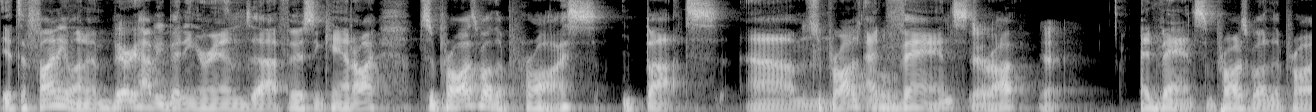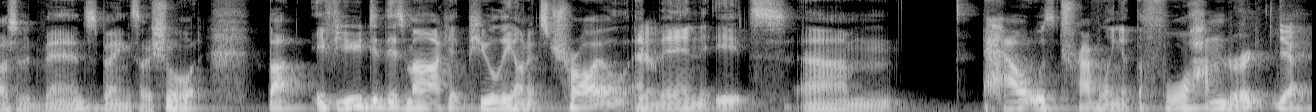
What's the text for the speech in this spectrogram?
It's a funny one. I'm very happy betting around uh, first encounter. I'm surprised by the price, but um, Surprised advanced, Yeah. right? Yeah. Advanced. Surprised by the price of advanced being so short. But if you did this market purely on its trial and Yeah. then its um, how it was traveling at the 400, Yeah.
